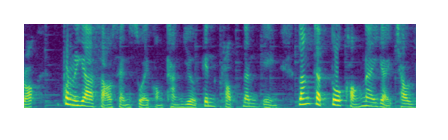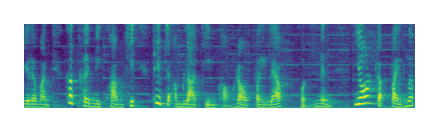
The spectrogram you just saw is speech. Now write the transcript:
ร็อกภรรยาสาวแสนสวยของทางเยอร์เกนครอปนั่นเอง หลังจากตัวของนายใหญ่ชาวเยอรมันก็เคยมีความคิดที่จะอำลาทีมของเราไปแล้วหนหนึ่ง ย้อนกลับไปเมื่อ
